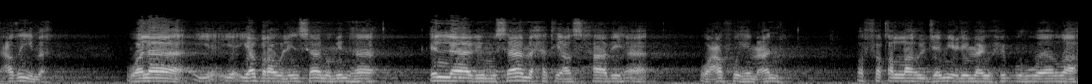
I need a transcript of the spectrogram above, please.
عظيمة. ولا يبرأ الإنسان منها إلا بمسامحة أصحابها وعفوهم عنه. وفق الله الجميع لما يحبه ويرضاه.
